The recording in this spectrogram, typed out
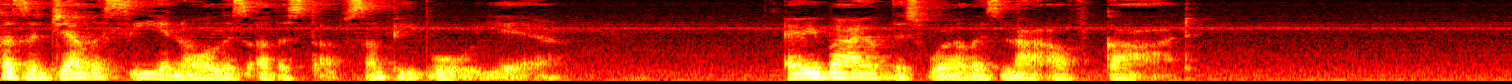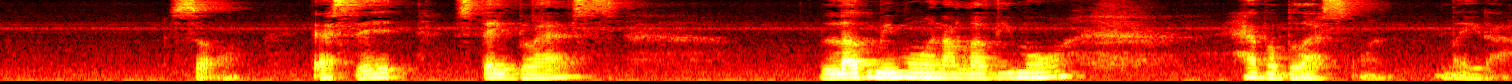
because of jealousy and all this other stuff. Some people, yeah. Everybody of this world is not of God. So that's it. Stay blessed. Love me more and I love you more. Have a blessed one. Later.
